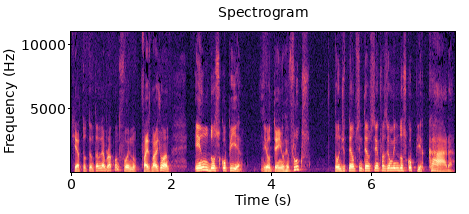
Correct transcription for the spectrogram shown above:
Que é, tô tentando lembrar quando foi, faz mais de um ano. Endoscopia. Eu tenho refluxo então, de tempos em tempos, você tem que fazer uma endoscopia. Cara,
